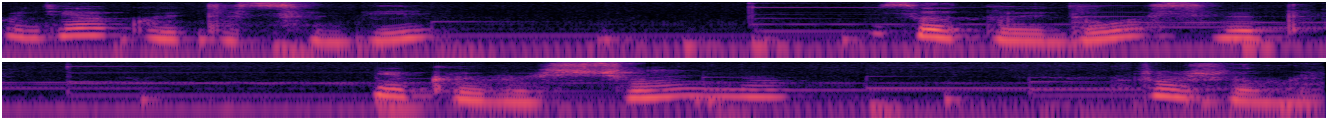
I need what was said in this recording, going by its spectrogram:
Подякуйте собі за той досвід, який ви щойно прожили.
